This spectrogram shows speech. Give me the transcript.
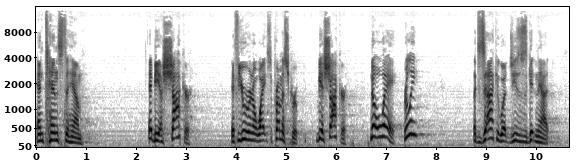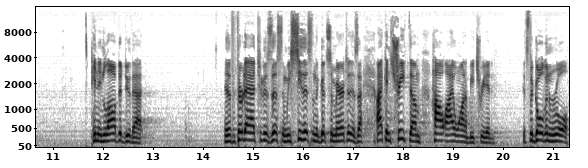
and tends to him. It'd be a shocker if you were in a white supremacist group. It'd be a shocker. No way. Really? Exactly what Jesus is getting at. And he loved to do that. And the third attitude is this, and we see this in the Good Samaritan, is that I can treat them how I want to be treated. It's the golden rule.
